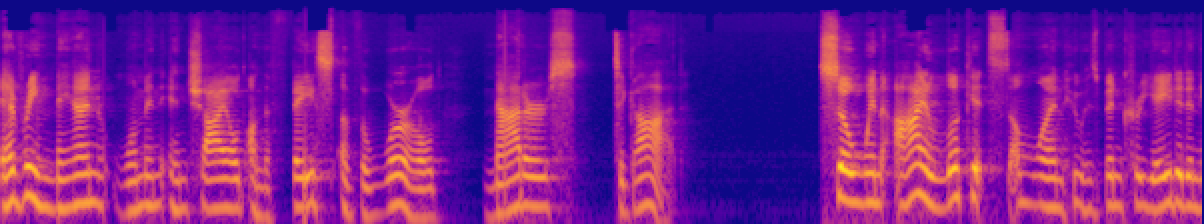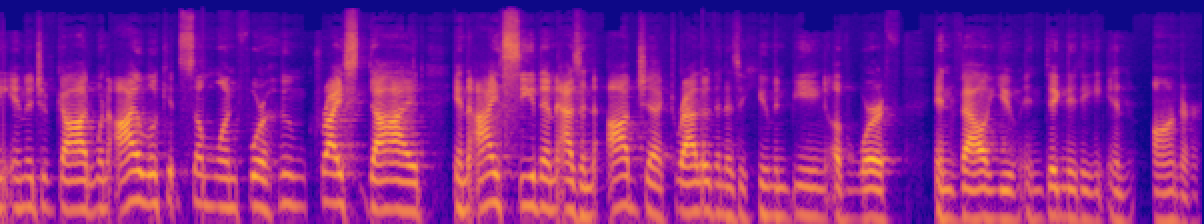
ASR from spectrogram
every man, woman, and child on the face of the world matters to God. So when I look at someone who has been created in the image of God, when I look at someone for whom Christ died, and I see them as an object rather than as a human being of worth and value and dignity and honor.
